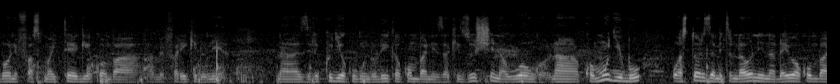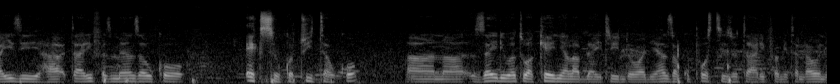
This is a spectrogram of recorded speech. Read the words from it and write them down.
Boniface Mwaitege kwamba amefariki dunia na zilikuja kugundulika kwamba ni za kizushi na uongo, na kwa mujibu wa stori za mitandaoni inadaiwa kwamba hizi taarifa zimeanza huko X huko Twitter huko na zaidi watu wa Kenya labda iti ndo walianza kuposti hizo taarifa mitandaoni,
